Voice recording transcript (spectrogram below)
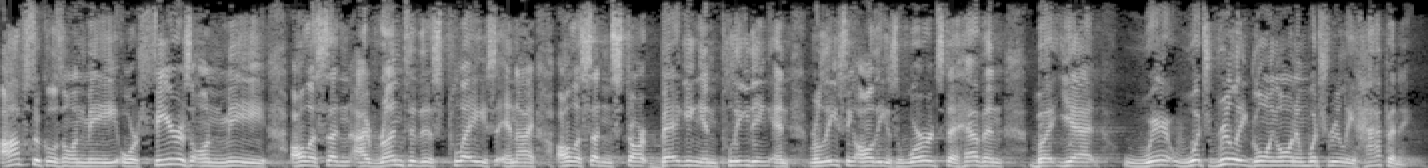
obstacles on me or fears on me, all of a sudden I run to this place and I all of a sudden start begging and pleading and releasing all these words to heaven, but yet where, what's really going on and what's really happening.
